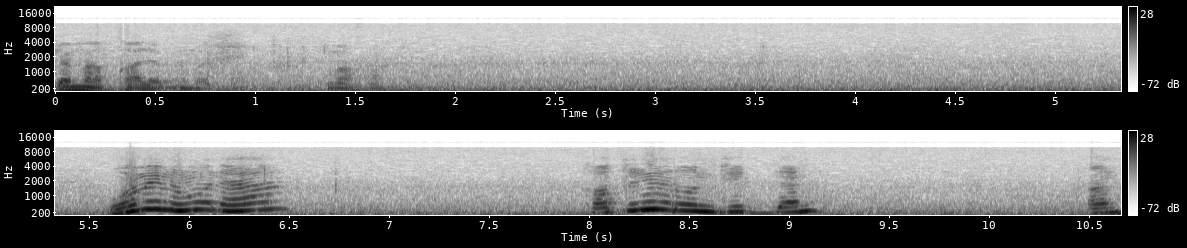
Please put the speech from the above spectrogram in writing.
كما قال ابن مسعود. ومن هنا خطير جدا أن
